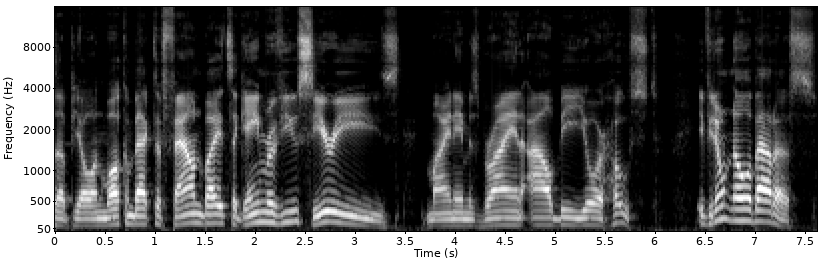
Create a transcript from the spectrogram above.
What's up, y'all, and welcome back to Found Bytes, a game review series. My name is Brian, I'll be your host. If you don't know about us,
